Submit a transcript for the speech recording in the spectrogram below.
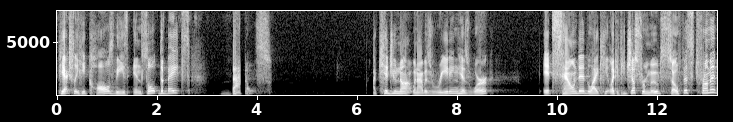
he actually he calls these insult debates battles. I kid you not, when I was reading his work, it sounded like he like if you just removed sophist from it,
